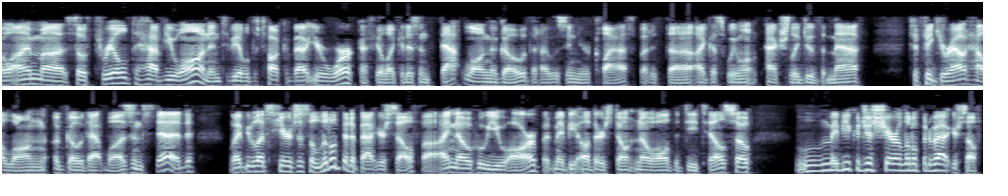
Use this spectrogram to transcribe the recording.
Well, I'm uh, so thrilled to have you on and to be able to talk about your work. I feel like it isn't that long ago that I was in your class, but it, uh, I guess we won't actually do the math to figure out how long ago that was. Instead, maybe let's hear just a little bit about yourself. Uh, I know who you are, but maybe others don't know all the details. So maybe you could just share a little bit about yourself.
